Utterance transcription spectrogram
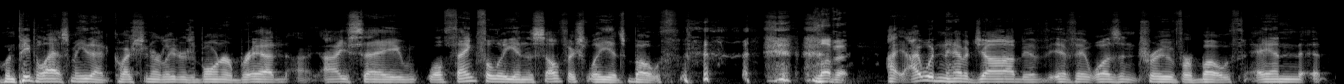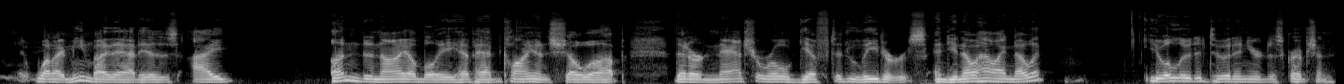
when people ask me that question, are leaders born or bred? I say, well, thankfully and selfishly, it's both. Love it. I, I wouldn't have a job if, if it wasn't true for both. And what I mean by that is I undeniably have had clients show up that are natural gifted leaders. And you know how I know it? You alluded to it in your description.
